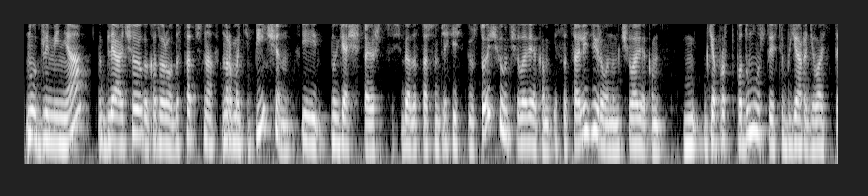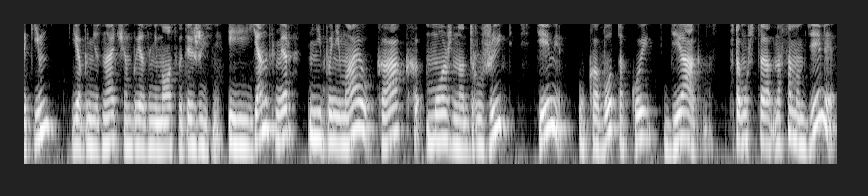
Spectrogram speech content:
ну, для меня, для человека, которого достаточно нормотипичен, и, ну, я считаю что себя достаточно психически устойчивым человеком и социализированным человеком, я просто подумала, что если бы я родилась таким, я бы не знаю, чем бы я занималась в этой жизни. И я, например, не понимаю, как можно дружить с теми, у кого такой диагноз. Потому что на самом деле,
